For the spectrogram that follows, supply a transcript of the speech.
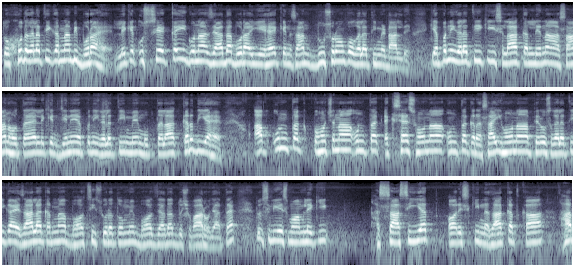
تو خود غلطی کرنا بھی برا ہے، لیکن اس سے کئی گنا زیادہ برا یہ ہے کہ انسان دوسروں کو غلطی میں ڈال دے۔ کہ اپنی غلطی کی اصلاح کر لینا آسان ہوتا ہے، لیکن جنہیں اپنی غلطی میں مبتلا کر دیا ہے۔ اب ان تک پہنچنا، ان تک ایکسیس ہونا، ان تک رسائی ہونا، پھر اس غلطی کا ازالہ کرنا بہت سی صورتوں میں بہت زیادہ دشوار ہو جاتا ہے۔ تو اس لیے اس معاملے کی حساسیت اور اس کی نزاکت کا ہر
